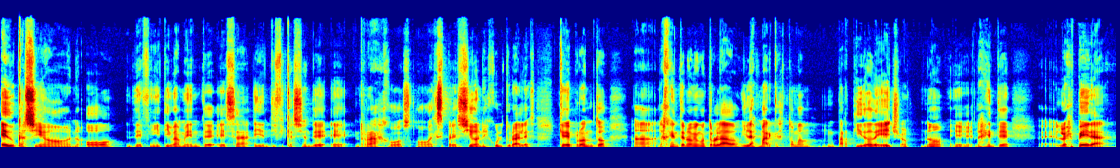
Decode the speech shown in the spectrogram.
educación o definitivamente esa identificación de eh, rasgos o expresiones culturales que de pronto ah, la gente no ve en otro lado y las marcas toman partido de ello, ¿no? Eh, la gente eh, lo espera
